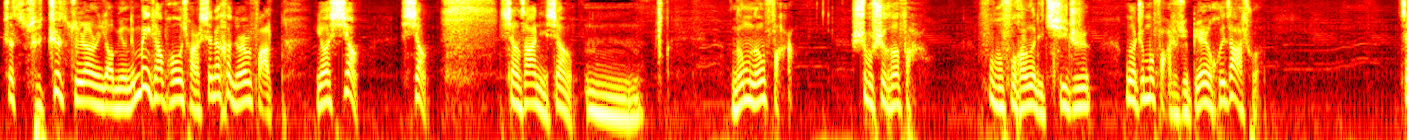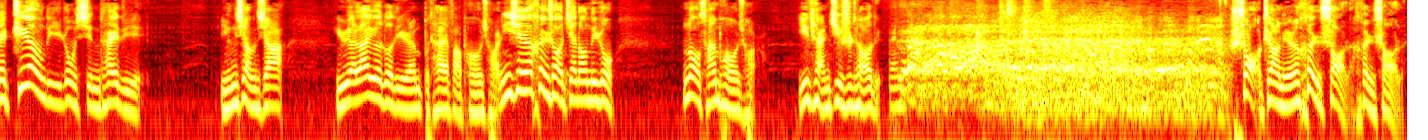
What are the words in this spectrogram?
这最这最让人要命的。每条朋友圈现在很多人发要想想想啥？你想，嗯。能不能发？适不适合发？符不符合我的气质？我这么发出去，别人会咋说？在这样的一种心态的影响下，越来越多的人不太爱发朋友圈。你现在很少见到那种脑残朋友圈，一天几十条的，少这样的人很少了，很少了。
